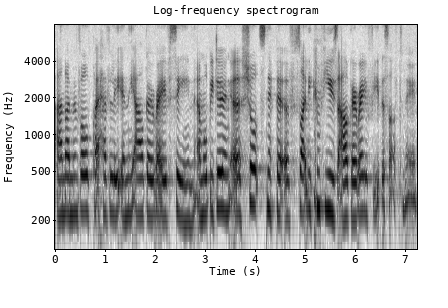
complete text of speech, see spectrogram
and I'm involved quite heavily in the algo rave scene and we'll be doing a short snippet of slightly confused algo rave for you this afternoon.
